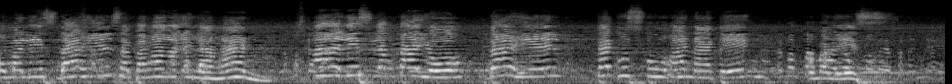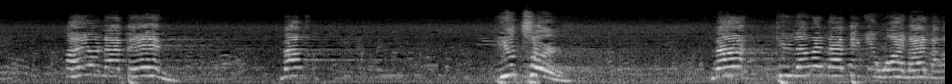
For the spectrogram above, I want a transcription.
umalis dahil sa pangangailangan. Aalis lang tayo dahil kagustuhan nating umalis. Ayaw natin ng future na kailangan nating iwanan ang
